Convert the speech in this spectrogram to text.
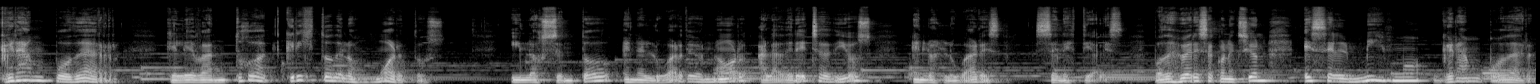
gran poder que levantó a Cristo de los muertos y los sentó en el lugar de honor a la derecha de Dios en los lugares celestiales. ¿Podés ver esa conexión? Es el mismo gran poder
